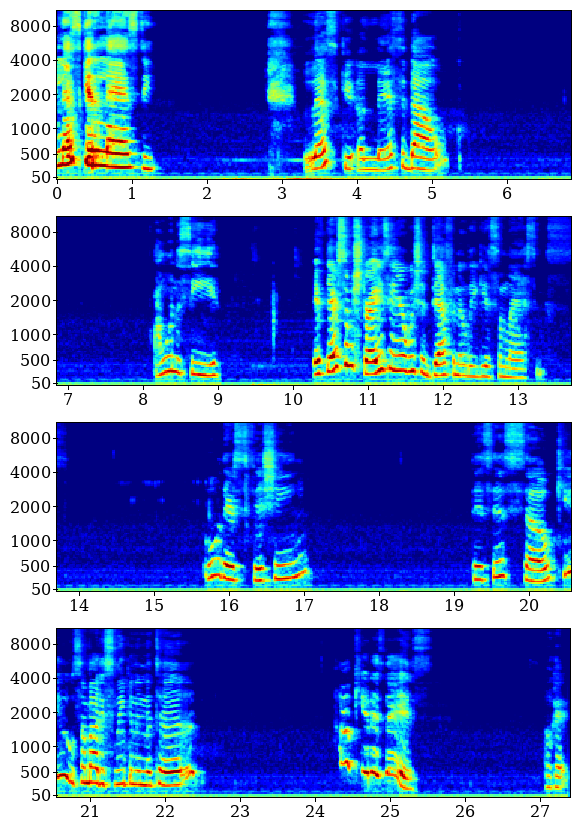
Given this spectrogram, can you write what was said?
Let's get a lassie. Let's get a lassie dog. I want to see if there's some strays here, we should definitely get some lassies. Oh, there's fishing. This is so cute. Somebody sleeping in the tub. How cute is this? Okay,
